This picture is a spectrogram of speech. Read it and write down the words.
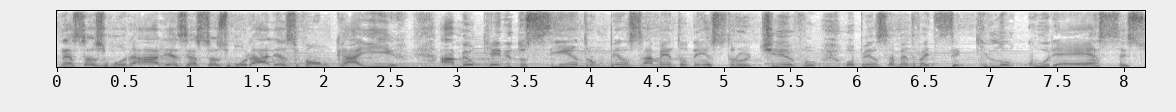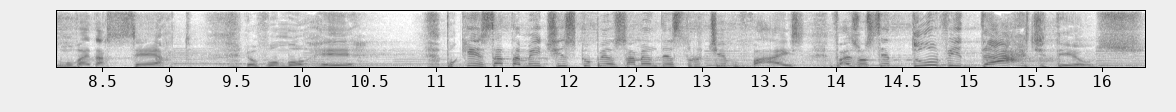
nessas muralhas, essas muralhas vão cair. Ah, meu querido, se entra um pensamento destrutivo, o pensamento vai dizer: Que loucura é essa? Isso não vai dar certo, eu vou morrer. Porque é exatamente isso que o pensamento destrutivo faz: faz você duvidar de Deus.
